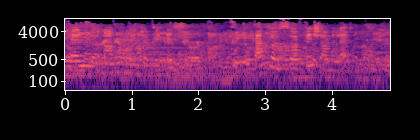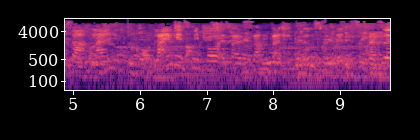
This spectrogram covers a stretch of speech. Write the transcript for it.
hence the amount of gingerbread. We have also fish omelette, some lion, lion heads meatball as well as some vegetables with it. The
